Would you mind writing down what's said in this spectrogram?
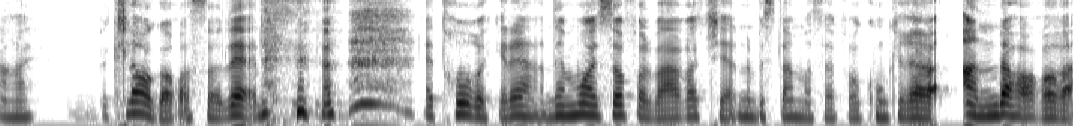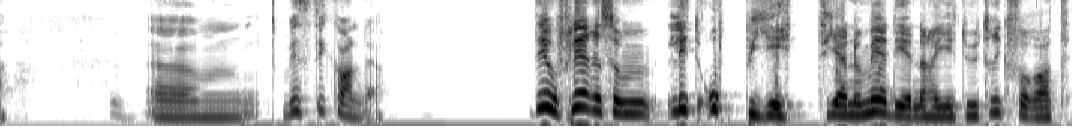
Nei, Beklager, altså. Det, det, jeg tror ikke det. Det må i så fall være at kjedene bestemmer seg for å konkurrere enda hardere. Um, hvis de kan det. Det er jo flere som litt oppgitt gjennom mediene har gitt uttrykk for at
